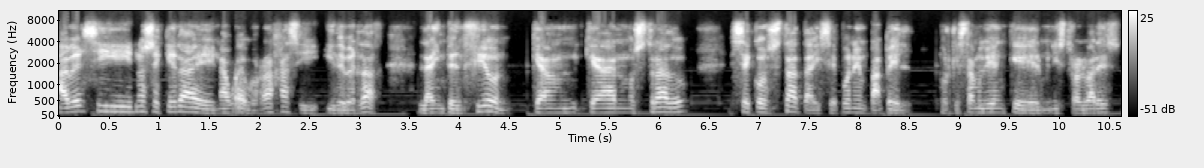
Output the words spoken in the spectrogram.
a ver si no se queda en agua de borrajas y, y de verdad la intención que han, que han mostrado se constata y se pone en papel porque está muy bien que el ministro Álvarez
